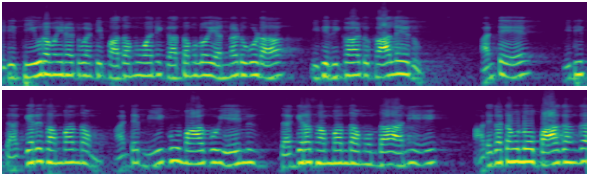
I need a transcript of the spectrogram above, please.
ఇది తీవ్రమైనటువంటి పదము అని గతంలో ఎన్నడూ కూడా ఇది రికార్డు కాలేదు. అంటే ఇది దగ్గర సంబంధం. అంటే మీకు మాకు ఏమి దగ్గర సంబంధం ఉందా అని అడగటంలో భాగంగా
